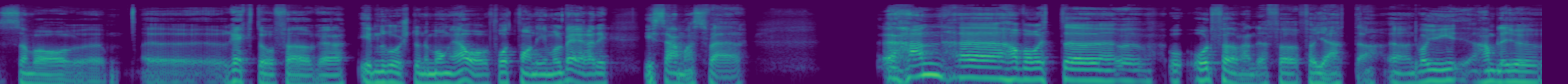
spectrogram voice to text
som var rektor för Ibn Rushd under många år, fortfarande involverad i, i samma sfär. Eh, han eh, har varit eh, ordförande för, för Hjärta. Eh, det var ju, han, blev ju,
